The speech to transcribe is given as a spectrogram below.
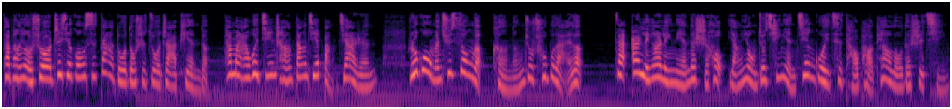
他朋友说，这些公司大多都是做诈骗的，他们还会经常当街绑架人。如果我们去送了，可能就出不来了。在二零二零年的时候，杨勇就亲眼见过一次逃跑跳楼的事情。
